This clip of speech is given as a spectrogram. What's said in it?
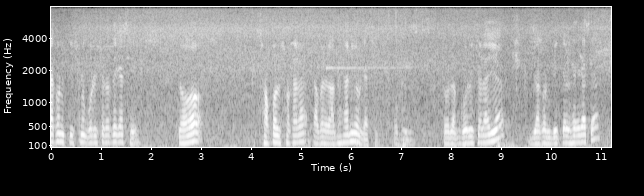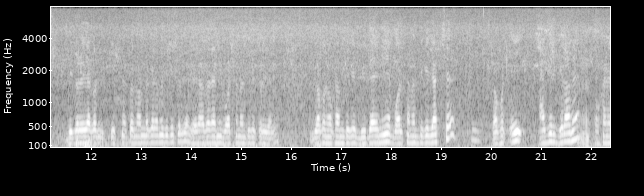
যখন কৃষ্ণ গরিচড়াতে গেছে, তো সকল সখারা তারপরে রাধারানীও গেছে ওখানে। তো গরু চড়াইয়ে যখন বিকেল হয়ে গেছে, বিকেলে যখন কৃষ্ণ তো নন্দগ্রামের দিকে চলে যাবে, রাধারানী বর্ষানোর দিকে চলে যাবে। যখন ওখান থেকে বিদায় নিয়ে বর্ষানোর দিকে যাচ্ছে, তখন এই আগের গ্রামে ওখানে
